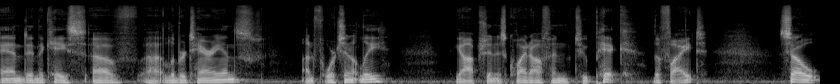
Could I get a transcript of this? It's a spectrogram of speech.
and in the case of uh, libertarians, unfortunately, the option is quite often to pick the fight. So,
